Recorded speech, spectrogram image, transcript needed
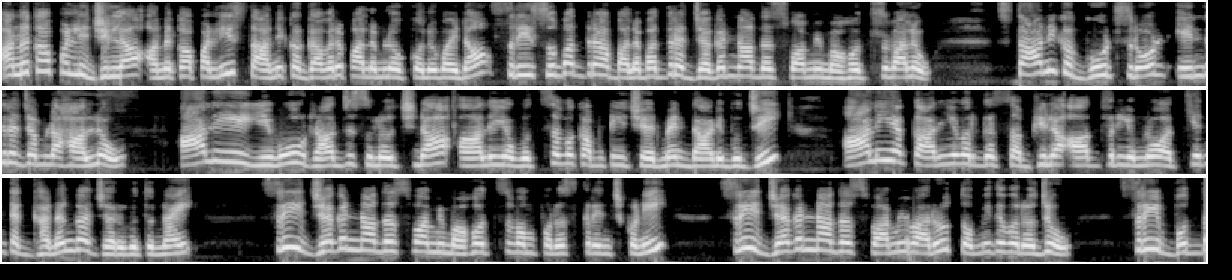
అనకాపల్లి జిల్లా అనకాపల్లి స్థానిక గవరపాలెంలో కొలువైన శ్రీ సుభద్ర బలభద్ర జగన్నాథ స్వామి మహోత్సవాలు. స్థానిక గూడ్స్ రోడ్ ఇంద్రజముల హాల్లో ఆలయ ఈవో రాజసులోచన ఆలయ ఉత్సవ కమిటీ చైర్మన్ దాడిబుజ్జి ఆలయ కార్యవర్గ సభ్యుల ఆధ్వర్యంలో అత్యంత ఘనంగా జరుగుతున్నాయి. శ్రీ జగన్నాథ స్వామి మహోత్సవం పురస్కరించుకుని శ్రీ జగన్నాథ స్వామి వారు తొమ్మిదవ రోజు శ్రీ బుద్ధ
